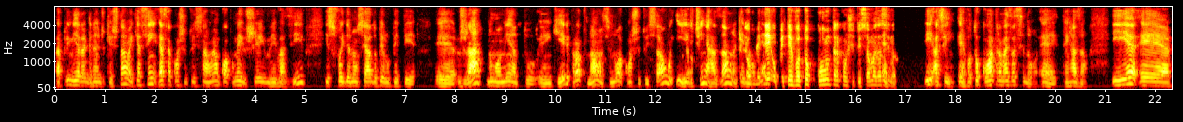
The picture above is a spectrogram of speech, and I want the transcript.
a primeira grande questão é que assim essa Constituição é um copo meio cheio, meio vazio. Isso foi denunciado pelo PT é, já no momento em que ele próprio não assinou a Constituição, e ele tinha razão naquele o momento. PT, o PT votou contra a Constituição, mas é. assinou. É, e assim, é, votou contra, mas assinou. É, tem razão. E é,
